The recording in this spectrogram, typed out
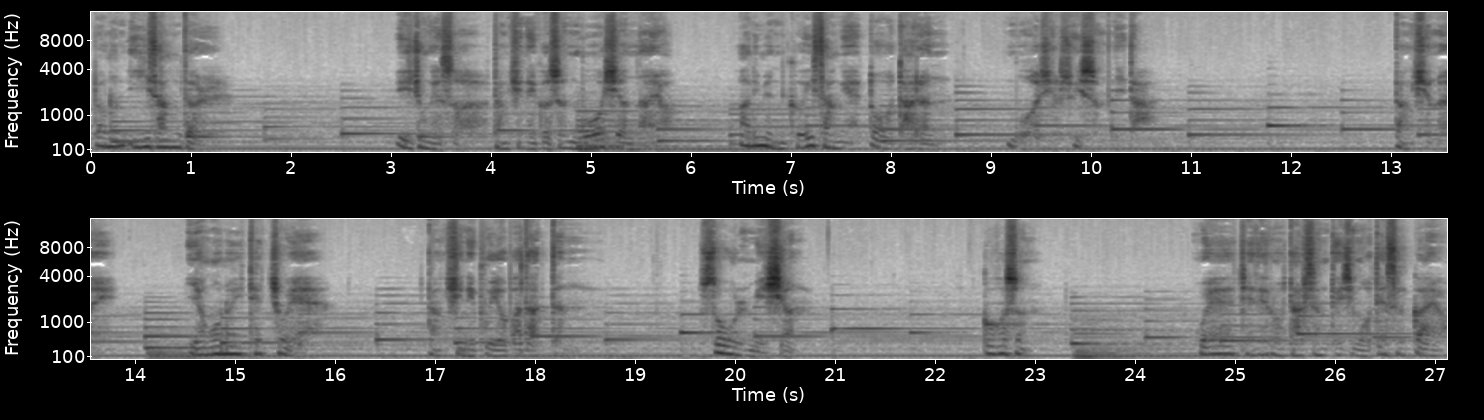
또는 이상들 이 중에서 당신의 것은 무엇이었나요? 아니면 그 이상의 또 다른 무엇일 수 있습니다. 당신의 영혼의 태초에 당 신이 부여받았던 소울 미션 그것은 왜 제대로 달성되지 못했을까요?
